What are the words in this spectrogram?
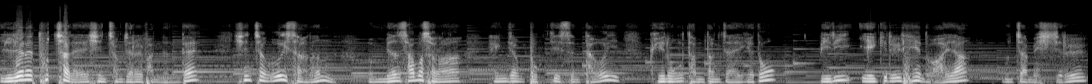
1년에 두 차례 신청자를 받는데 신청 의사는 읍면사무소나 행정복지센터의 귀농 담당자에게도 미리 얘기를 해 놓아야 문자 메시지를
